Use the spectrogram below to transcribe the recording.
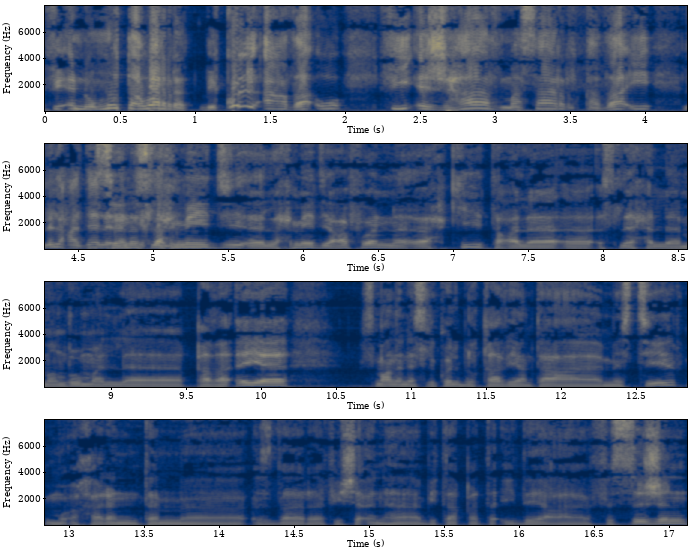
في أنه متورط بكل اعضائه في إجهاض مسار القضائي للعدالة سنس الحميدي الحميدي عفوا حكيت على إصلاح المنظومة القضائية. سمعنا الناس الكل بالقاضية نتاع مستير. مؤخرا تم إصدار في شأنها بطاقة إيداع في السجن.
